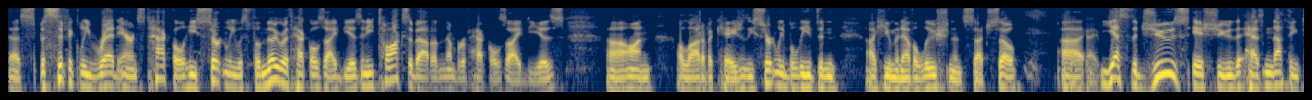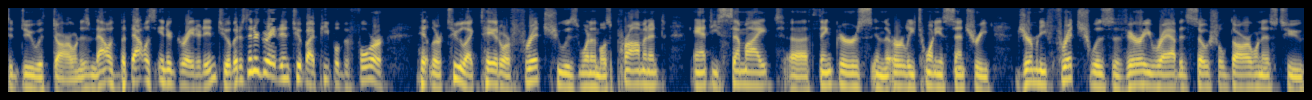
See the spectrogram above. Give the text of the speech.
uh, specifically read Ernst Haeckel, he certainly was familiar with Haeckel's ideas, and he talks about a number of Haeckel's ideas uh, on a lot of occasions. He certainly believed in uh, human evolution and such. So, okay. yes, the Jews issue that has nothing to do with Darwinism, that was, but that was integrated into it. But it was integrated into it by people before Hitler, too, like Theodor Fritsch, who was one of the most prominent anti Semite thinkers in the early 20th century Germany. Fritsch was a very very rabid social Darwinist who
